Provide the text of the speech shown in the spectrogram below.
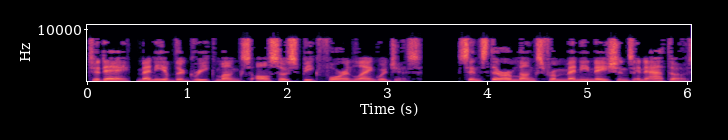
Today, many of the Greek monks also speak foreign languages. Since there are monks from many nations in Athos,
